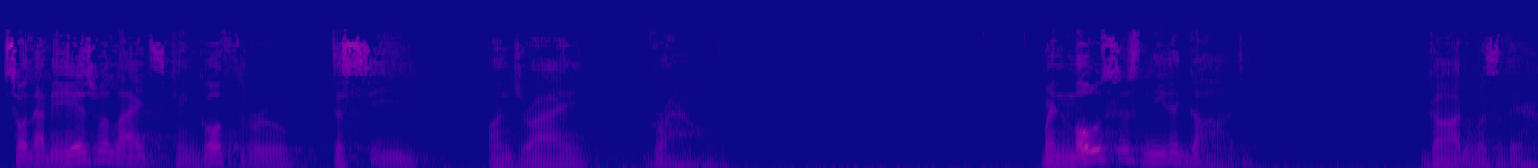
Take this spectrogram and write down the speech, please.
so that the Israelites can go through the sea on dry ground." When Moses needed God, God was there.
